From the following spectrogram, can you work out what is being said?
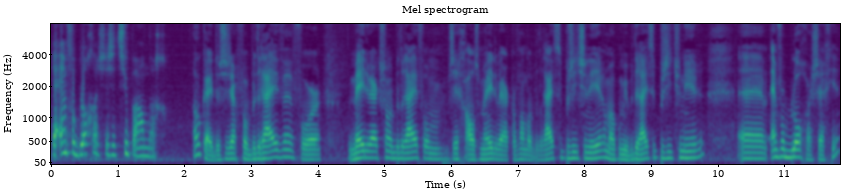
Ja, en voor bloggers is het super handig. Oké, dus je zegt voor bedrijven, voor medewerkers van het bedrijf, om zich als medewerker van dat bedrijf te positioneren, maar ook om je bedrijf te positioneren. Eh, en voor bloggers, zeg je.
